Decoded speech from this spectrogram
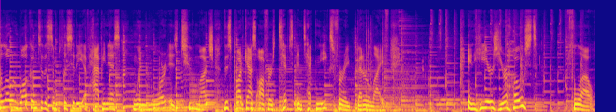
Hello and welcome to the simplicity of happiness when more is too much. This podcast offers tips and techniques for a better life. And here's your host, Flo.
